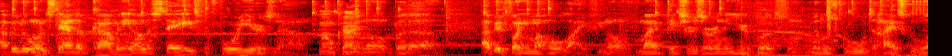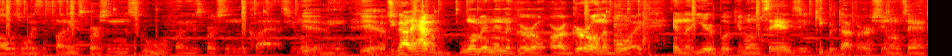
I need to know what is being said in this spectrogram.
I've been doing stand-up comedy on the stage for four years now. Okay. You know, but uh, I've been funny my whole life. You know, my pictures are in the yearbooks from middle school to high school. I was always the funniest person in the school, funniest person in the class. You know what I mean? yeah. But you got to have a woman and a girl, or a girl and a boy in the yearbook. You know what I'm saying? Just keep it diverse. You know what I'm saying?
